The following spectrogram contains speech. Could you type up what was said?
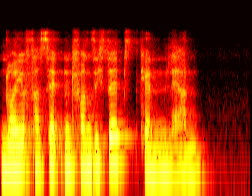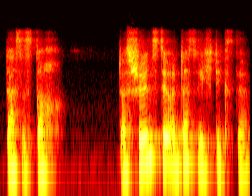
neue Facetten von sich selbst kennenlernen. Das ist doch das Schönste und das Wichtigste.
